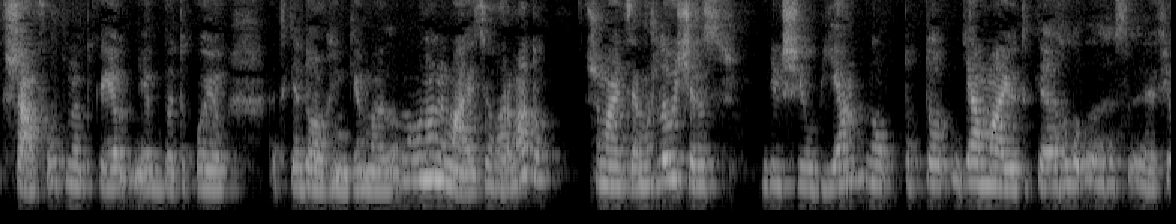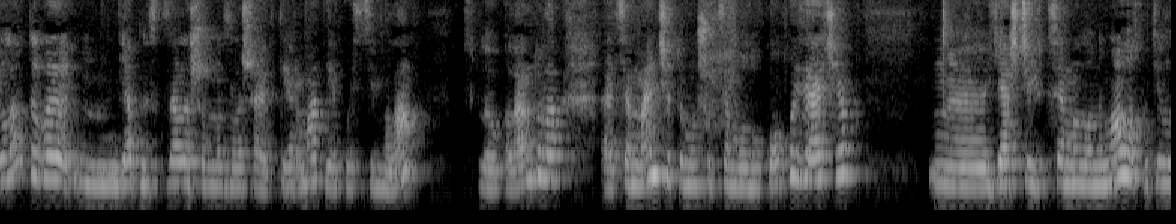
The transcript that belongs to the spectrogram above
в шафу, воно таке, якби такою, таке довгеньке мило. Ну воно не має цього аромату, що має це, можливо, через. Більший об'єм. Ну, тобто я маю таке е, фіолетове, я б не сказала, що воно залишає такий аромат, як ці мила, особливо календула. Е, Це менше, тому що це молоко козяче. Е, Я ще це мило не мало, хотіла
